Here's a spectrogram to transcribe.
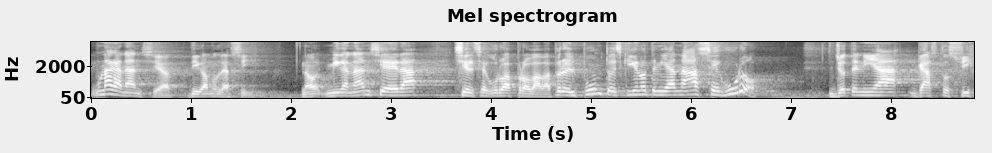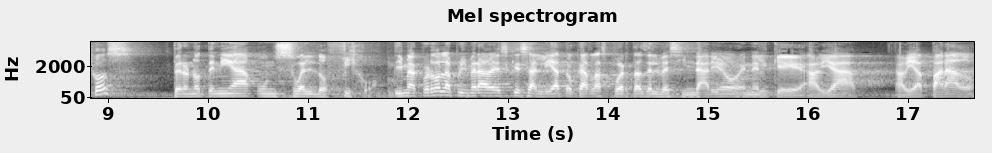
una ganancia, digámosle así. ¿no? Mi ganancia era si el seguro aprobaba, pero el punto es que yo no tenía nada seguro. Yo tenía gastos fijos, pero no tenía un sueldo fijo. Y me acuerdo la primera vez que salí a tocar las puertas del vecindario en el que había, había parado.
